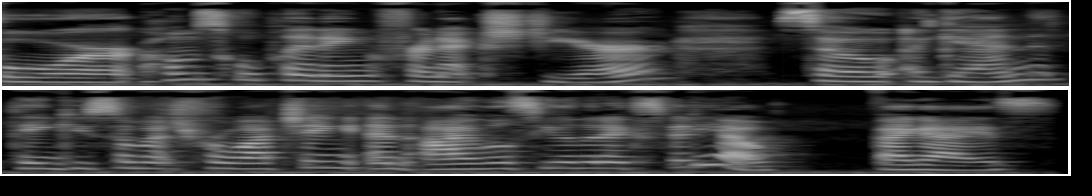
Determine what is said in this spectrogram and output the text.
for homeschool planning for next year. So again, thank you so much for watching and I will see you in the next video. Bye guys.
